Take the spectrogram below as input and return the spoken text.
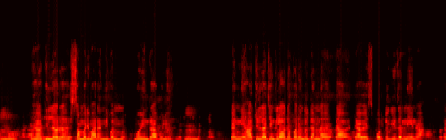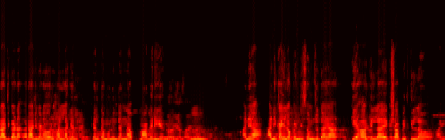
हम्म, ह्या किल्ल्यावर संभाजी महाराजांनी पण मोहीम राबवली होती. हम्म, त्यांनी हा किल्ला जिंकला होता परंतु त्यांना त्या- त्यावेळेस पोर्तुगीजांनी ना राजगडा राजगडावर हल्ला केल केलता म्हणून त्यांना माघारी घ्यावी हम्म. आणि आणि काही लोकांची समजूत आहे की हा किल्ला एक शापित किल्ला आहे.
